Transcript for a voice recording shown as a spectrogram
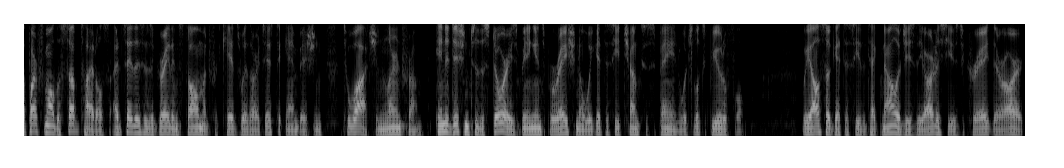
Apart from all the subtitles, I'd say this is a great installment for kids with artistic ambition to watch and learn from. In addition to the stories being inspirational, we get to see chunks of Spain, which looks beautiful. We also get to see the technologies the artists use to create their art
